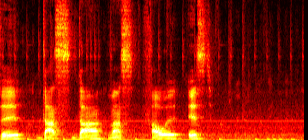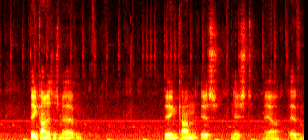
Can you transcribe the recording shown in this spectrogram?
will, dass da was faul ist, den kann ich nicht mehr helfen. Den kann ich nicht mehr helfen.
